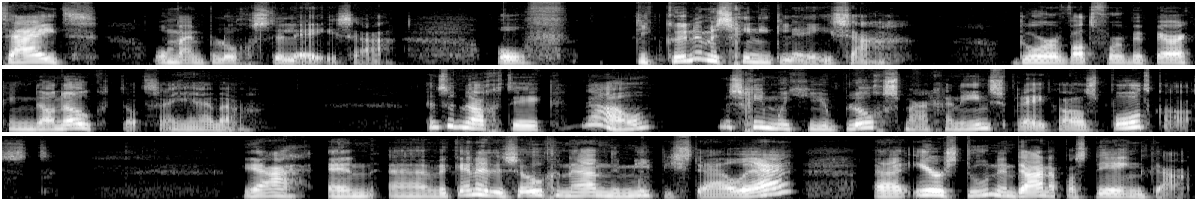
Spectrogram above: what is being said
tijd om mijn blogs te lezen. Of die kunnen misschien niet lezen. Door wat voor beperking dan ook dat zij hebben. En toen dacht ik, nou, misschien moet je je blogs maar gaan inspreken als podcast. Ja, en uh, we kennen de zogenaamde MIPI-stijl, hè? Uh, eerst doen en daarna pas denken.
